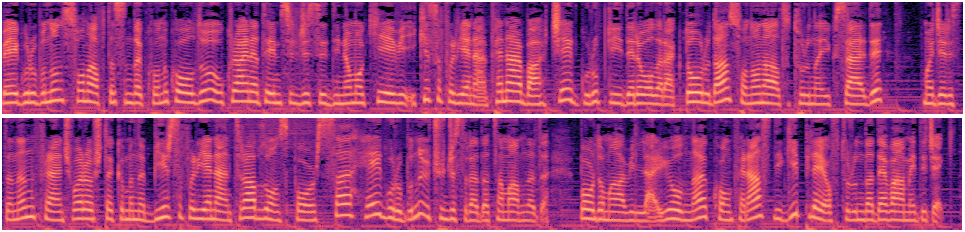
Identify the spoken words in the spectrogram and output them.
B grubunun son haftasında konuk olduğu Ukrayna temsilcisi Dinamo Kiev'i 2-0 yenen Fenerbahçe grup lideri olarak doğrudan son 16 turuna yükseldi. Macaristan'ın Ferencvaros takımını 1-0 yenen Trabzonspor ise H grubunu 3. sırada tamamladı. Bordo Maviller yoluna Konferans Ligi playoff turunda devam edecek.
